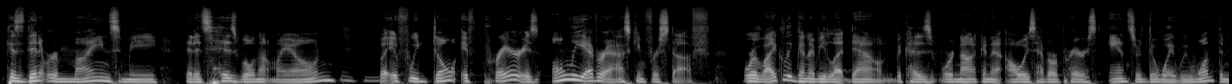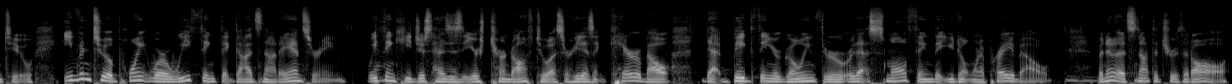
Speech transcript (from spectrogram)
because then it reminds me that it's his will not my own mm-hmm. but if we don't if prayer is only ever asking for stuff we're likely going to be let down because we're not going to always have our prayers answered the way we want them to, even to a point where we think that God's not answering. We yeah. think he just has his ears turned off to us or he doesn't care about that big thing you're going through or that small thing that you don't want to pray about. Mm-hmm. But no, that's not the truth at all.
